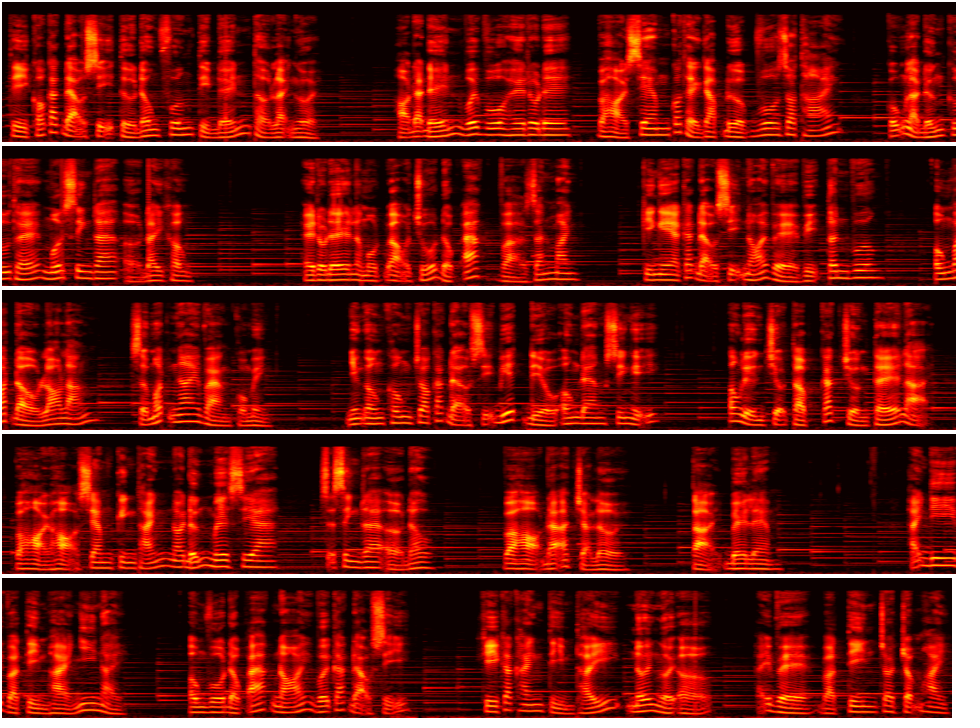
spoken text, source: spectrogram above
thì có các đạo sĩ từ đông phương tìm đến thờ lạy người. Họ đã đến với vua Herode và hỏi xem có thể gặp được vua Do Thái, cũng là đấng cứu thế mới sinh ra ở đây không. Herode là một bạo chúa độc ác và gian manh. Khi nghe các đạo sĩ nói về vị tân vương ông bắt đầu lo lắng, sợ mất ngai vàng của mình. Nhưng ông không cho các đạo sĩ biết điều ông đang suy nghĩ. Ông liền triệu tập các trường tế lại và hỏi họ xem Kinh Thánh nói đấng Messia sẽ sinh ra ở đâu. Và họ đã trả lời, tại Bethlehem. Hãy đi và tìm hài nhi này. Ông vua độc ác nói với các đạo sĩ, khi các anh tìm thấy nơi người ở, hãy về và tin cho trẫm hay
